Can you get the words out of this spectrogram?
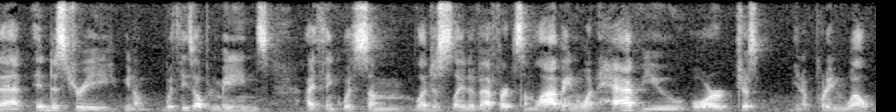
That industry, you know, with these open meetings, I think with some legislative efforts, some lobbying, what have you, or just you know putting well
